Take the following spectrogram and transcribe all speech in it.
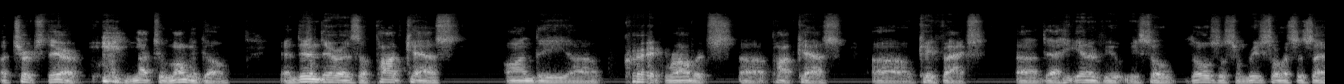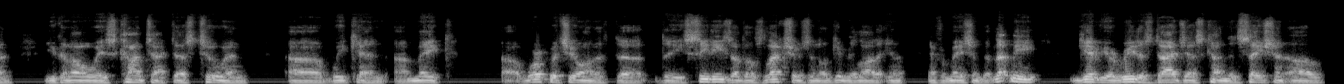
a church there not too long ago. And then there is a podcast on the uh, Craig Roberts uh, podcast, uh, KFAX, uh, that he interviewed me. So those are some resources, and you can always contact us too, and we can make uh, work with you on the, the the CDs of those lectures, and they'll give you a lot of in- information. But let me give you a Reader's Digest condensation of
